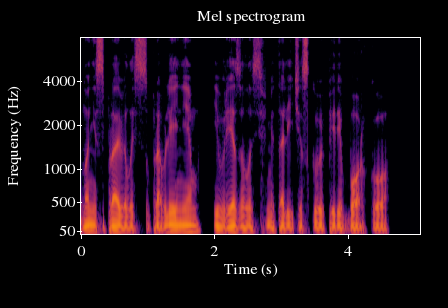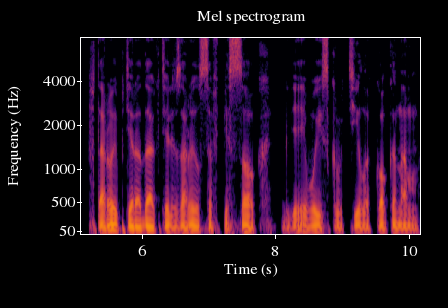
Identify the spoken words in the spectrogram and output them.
но не справилась с управлением и врезалась в металлическую переборку. Второй птеродактиль зарылся в песок, где его и скрутило коконом.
